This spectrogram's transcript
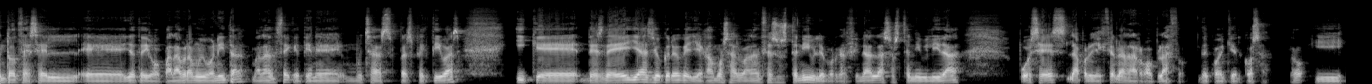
Entonces, el, eh, ya te digo, palabra muy bonita, balance, que tiene muchas perspectivas y que desde ellas yo creo que llegamos al balance sostenible, porque al final la sostenibilidad pues es la proyección a largo plazo de cualquier cosa, ¿no? Y,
